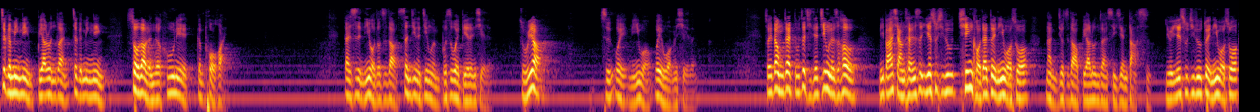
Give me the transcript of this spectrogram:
这个命令“不要论断”这个命令受到人的忽略跟破坏。但是你我都知道，圣经的经文不是为别人写的，主要是为你我、为我们写的。所以，当我们在读这几节经文的时候，你把它想成是耶稣基督亲口在对你我说，那你就知道不要论断是一件大事。因为耶稣基督对你我说：“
